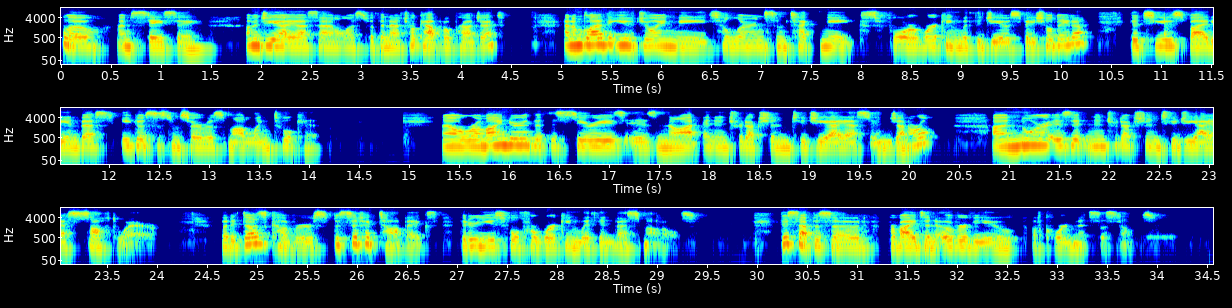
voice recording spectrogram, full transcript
Hello, I'm Stacy. I'm a GIS analyst with the Natural Capital Project, and I'm glad that you've joined me to learn some techniques for working with the geospatial data that's used by the InVEST Ecosystem Service Modeling Toolkit. Now, a reminder that this series is not an introduction to GIS in general, uh, nor is it an introduction to GIS software, but it does cover specific topics that are useful for working with InVEST models. This episode provides an overview of coordinate systems.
